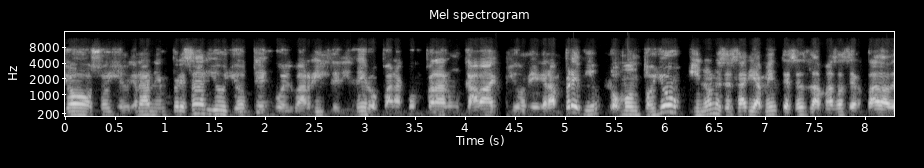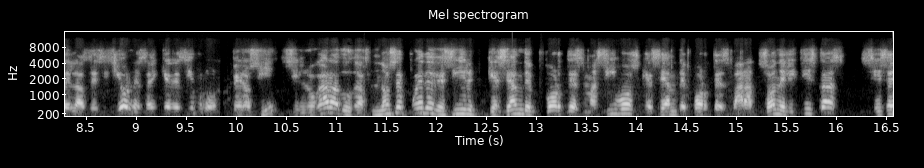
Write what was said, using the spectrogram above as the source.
Yo soy el gran empresario, yo tengo el barril de dinero para comprar un caballo de gran premio, lo monto yo y no necesariamente esa es la más acertada de las decisiones, hay que decirlo. Pero sí, sin lugar a dudas, no se puede decir que sean deportes masivos, que sean deportes baratos. ¿Son elitistas? Sí, señor,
